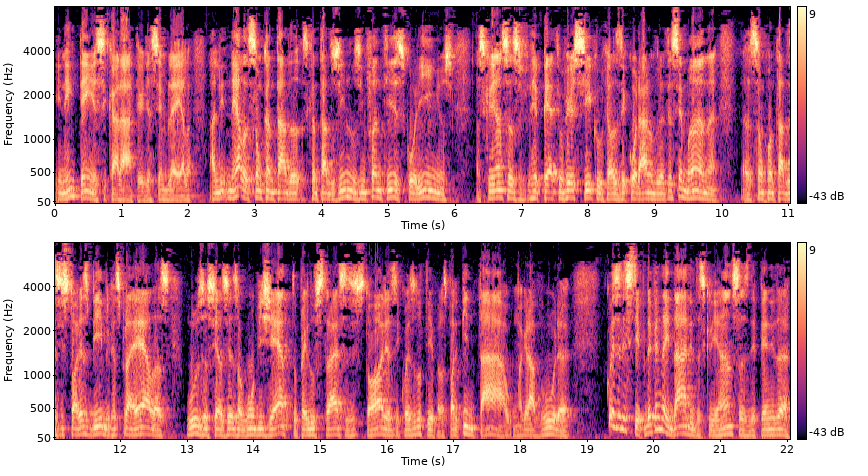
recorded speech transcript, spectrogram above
e nem tem esse caráter de Assembleia. Ela, ali, nelas são cantados, cantados hinos infantis, corinhos, as crianças repetem o versículo que elas decoraram durante a semana, uh, são contadas histórias bíblicas para elas, usa-se às vezes algum objeto para ilustrar essas histórias e coisas do tipo. Elas podem pintar alguma gravura, coisa desse tipo. Depende da idade das crianças, depende da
